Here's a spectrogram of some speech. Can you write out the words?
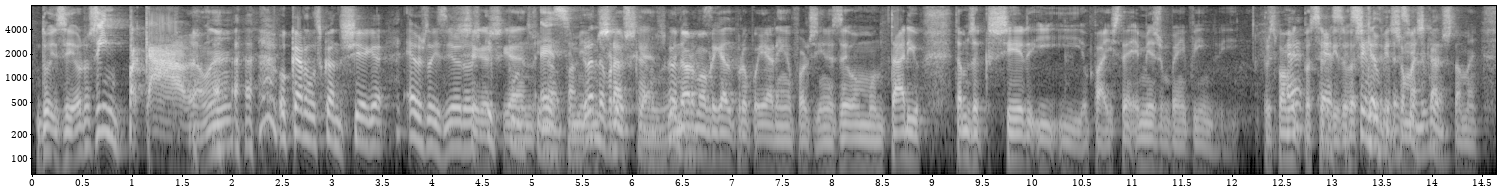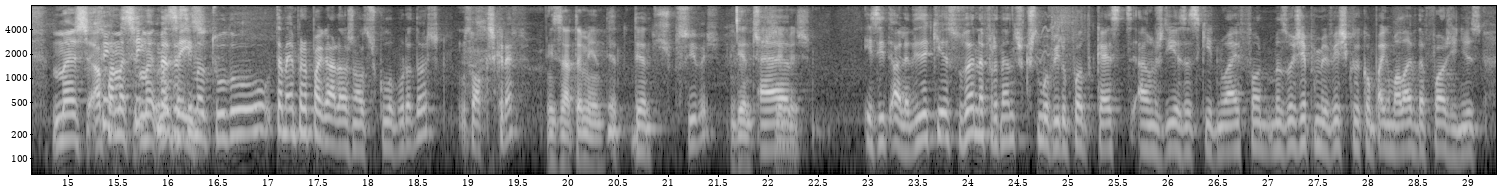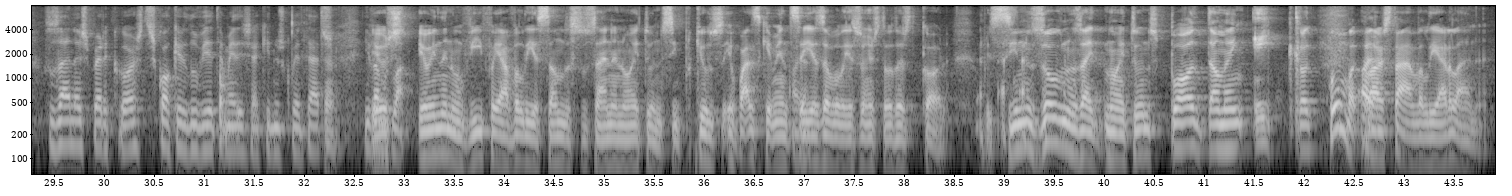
2 euros, impecável, hein? o Carlos, quando chega, é os 2 euros chega e chegando. Final, é assim mesmo, grande abraço, Carlos. Grande enorme obrigado por apoiarem a Forginas. É um montário, estamos a crescer e, e opa, isto é mesmo bem-vindo. Principalmente é, para servidores, é, que às vezes são mais caros também. Mas, sim, opa, mas, sim, mas, mas, é acima de tudo, também para pagar aos nossos colaboradores, pessoal que escreve. Exatamente. Dentro, dentro dos possíveis. Dentro dos possíveis. Uh, Olha, diz aqui a Susana Fernandes, costuma ouvir o podcast há uns dias a seguir no iPhone, mas hoje é a primeira vez que acompanho uma live da Forge News. Susana, espero que gostes. Qualquer dúvida também deixa aqui nos comentários. Tá. E vamos eu, lá. Eu ainda não vi, foi a avaliação da Susana no iTunes, sim, porque eu, eu basicamente Olha. sei as avaliações todas de cor. Se nos ouve no iTunes, pode também. Pumba, Olha. lá está, avaliar lá, não é?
